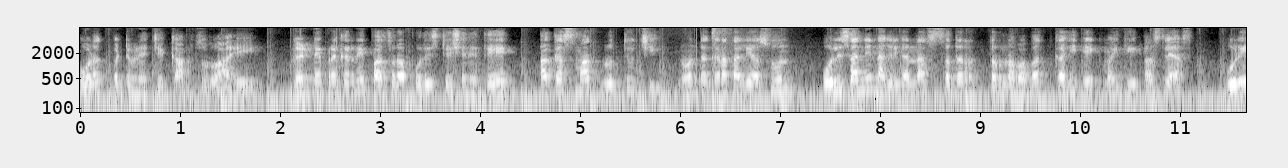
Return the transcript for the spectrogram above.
ओळख पटवण्याचे काम सुरू आहे. घटनेप्रकरणी पाचोरा पोलीस स्टेशन येथे अकस्मात मृत्यूची नोंद करण्यात आली असून पोलिसांनी नागरिकांना सदर तरुणाबाबत काही एक माहिती असल्यास पुढे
